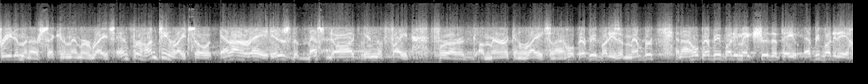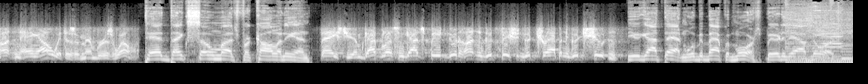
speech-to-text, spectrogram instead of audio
freedom and our Second Amendment rights and for hunting rights. So NRA is the best dog in the fight for our American rights. And I hope everybody's a member, and I hope everybody makes sure that they everybody they hunt and hang out with is a member as well. Ted, thanks so much for calling in. Thanks, Jim. God bless and Godspeed. Good hunting, good fishing, good trapping, and good shooting. You got that, and we'll be back with more Spirit of the Outdoors.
